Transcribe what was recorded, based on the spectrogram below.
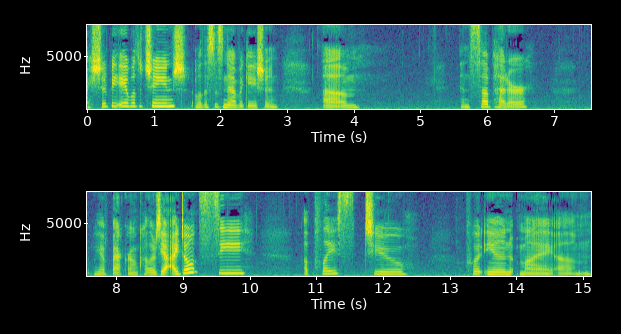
I should be able to change, well this is navigation, um, and subheader, we have background colors. Yeah, I don't see a place to put in my um,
